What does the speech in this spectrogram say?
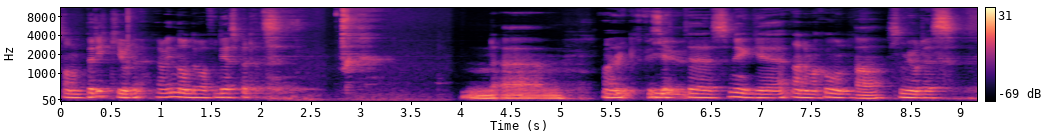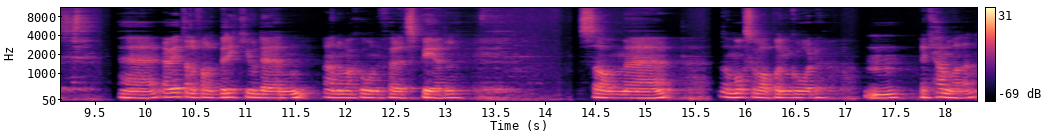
Som Brick gjorde. Jag vet inte om det var för det spelet. Mm, Det var en finns ju- jättesnygg eh, animation ja. som gjordes. Eh, jag vet i alla fall att Brick gjorde en animation för ett spel. Som eh, de också var på en gård. Mm. Det kan vara den.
